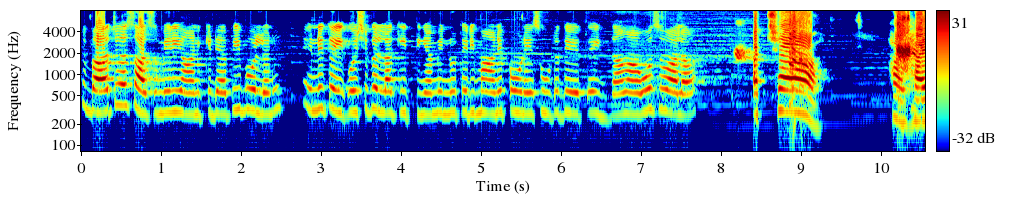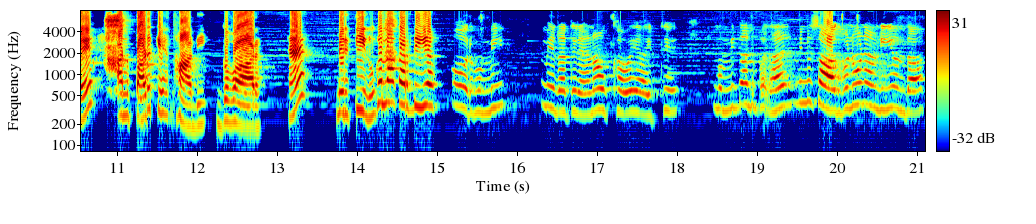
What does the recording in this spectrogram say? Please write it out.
ਤੇ ਬਾਅਦ ਚ ਆਹ ਸੱਸ ਮੇਰੀ ਆਣ ਕੇ ਡੈਪੀ ਬੋਲਣ। ਇਹਨੇ ਕਈ ਕੁਛ ਗੱਲਾਂ ਕੀਤੀਆਂ ਮੈਨੂੰ ਤੇਰੀ ਮਾਂ ਨੇ ਪੌਣੇ ਸੂਟ ਦੇ ਤੇ ਇਦਾਂ ਵਾ ਉਹ ਸਵਾਲਾ ਅੱਛਾ। ਹਾਏ ਹਾਏ ਅਨਪੜ ਕਿਸ ਥਾਂ ਦੀ ਗਵਾਰ ਹੈ? ਮੇਰੀ ਧੀ ਨੂੰ ਗੱਲਾਂ ਕਰਦੀ ਆ। ਹੋਰ ਮੰਮੀ ਮੇਰਾ ਤੇ ਰਹਿਣਾ ਔਖਾ ਹੋਇਆ ਇੱਥੇ। ਮੰਮੀ ਤੁਹਾਨੂੰ ਪਤਾ ਹੈ ਮੈਨੂੰ ਸਾਗ ਬਣਾਉਣਾ ਵੀ ਨਹੀਂ ਆਉਂਦਾ।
